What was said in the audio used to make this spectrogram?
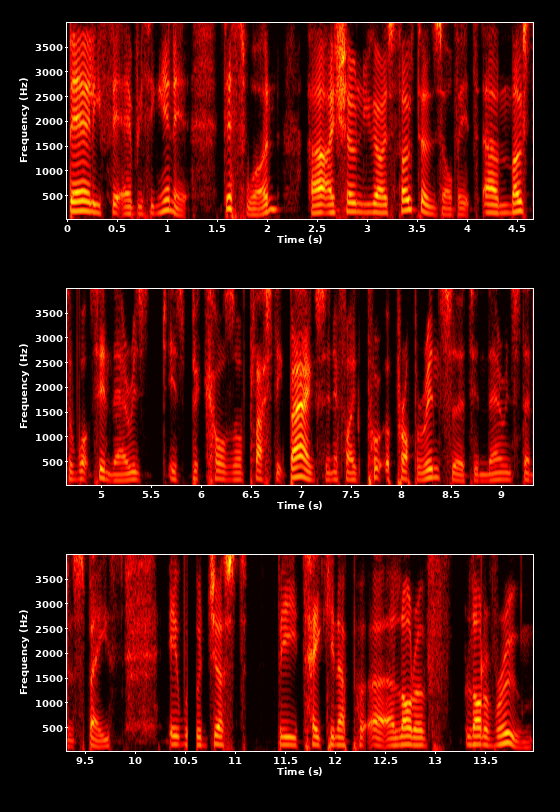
barely fit everything in it. This one, uh, I've shown you guys photos of it. Um, most of what's in there is is because of plastic bags, and if I put a proper insert in there instead of space, it would just be taking up a, a lot of a lot of room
